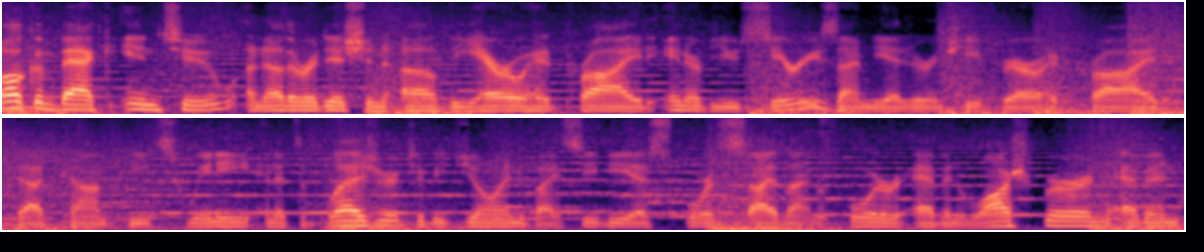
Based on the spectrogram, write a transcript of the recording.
Welcome back into another edition of the Arrowhead Pride interview series. I'm the editor in chief of arrowheadpride.com, Pete Sweeney, and it's a pleasure to be joined by CBS Sports sideline reporter Evan Washburn. Evan,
